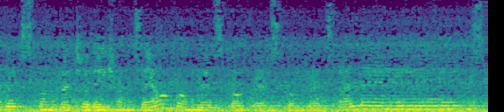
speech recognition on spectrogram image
Alex, congratulations sa'yo. Congrats, congrats, congrats Alex.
